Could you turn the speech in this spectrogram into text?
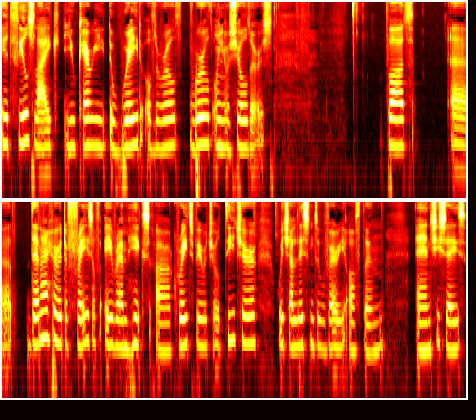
it feels like you carry the weight of the world world on your shoulders. But uh, then I heard the phrase of Abraham Hicks, a great spiritual teacher, which I listen to very often. And she says,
